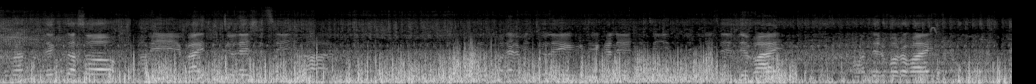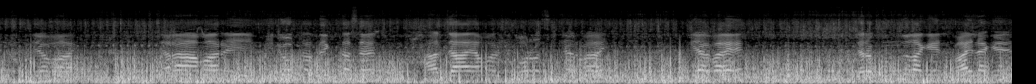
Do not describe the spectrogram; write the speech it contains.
তোমরা তো দেখতেছ আমি বাড়িতে চলে এসেছি আর পরে আমি চলে এখানে এসেছি। যে ভাই আমাদের বড় ভাই। জিয়া ভাই যারা আমার এই ভিডিওটা দেখতেছেন, আর যায় আমার বড় সিনিয়র ভাই জিয়া ভাই যারা বন্ধু লাগেন, ভাই লাগেন,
